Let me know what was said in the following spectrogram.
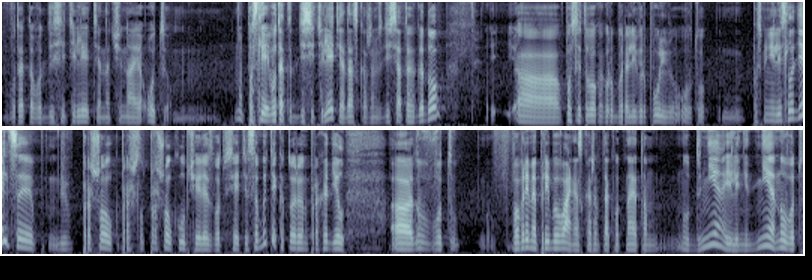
вот это вот десятилетие, начиная от ну, после, вот это десятилетие, да, скажем, с десятых годов, а, после того, как, грубо говоря, Ливерпуль посменились владельцы, прошел, прошел, прошел клуб через вот все эти события, которые он проходил, а, ну, вот во время пребывания, скажем так, вот на этом ну, дне или не дне, ну вот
